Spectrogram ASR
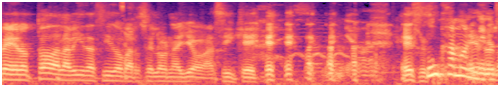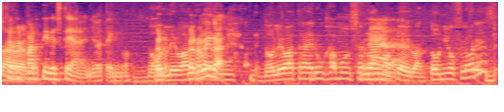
Pero toda la vida ha sido Barcelona yo, así que... un jamón menos que repartir este año tengo. ¿No, le va a traer un, ¿No le va a traer un jamón serrano a Pedro Antonio Flores?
